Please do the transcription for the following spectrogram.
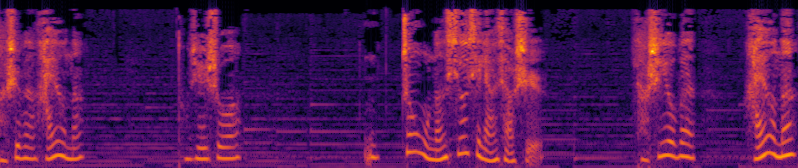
老师问：“还有呢？”同学说：“嗯，中午能休息两小时。”老师又问：“还有呢？”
